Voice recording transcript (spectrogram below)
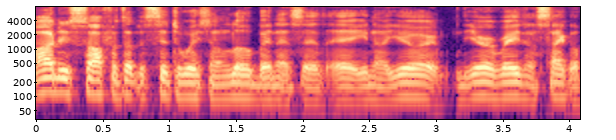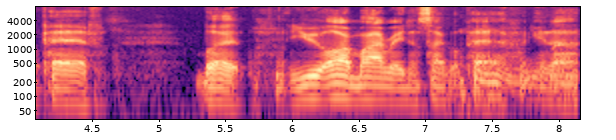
Audrey softens up the situation a little bit and says, "Hey, you know, you're you're a raging psychopath, but you are my raging psychopath," mm-hmm. you know.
